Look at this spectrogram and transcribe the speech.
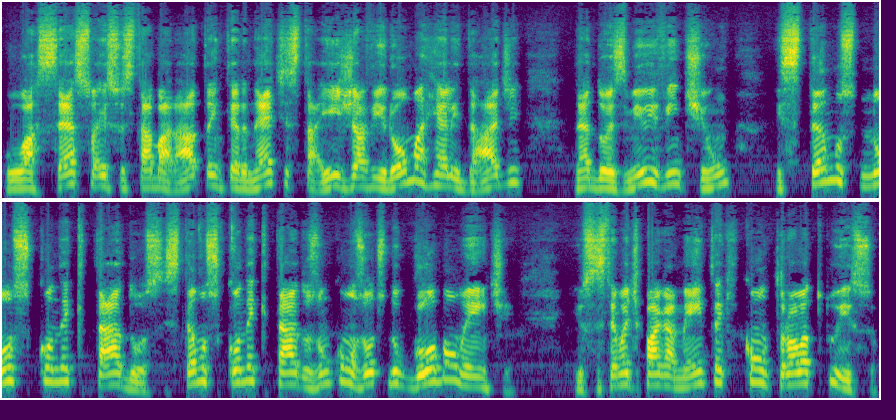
o acesso a isso está barato, a internet está aí, já virou uma realidade, né? 2021 estamos nos conectados, estamos conectados um com os outros do globalmente. E o sistema de pagamento é que controla tudo isso.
